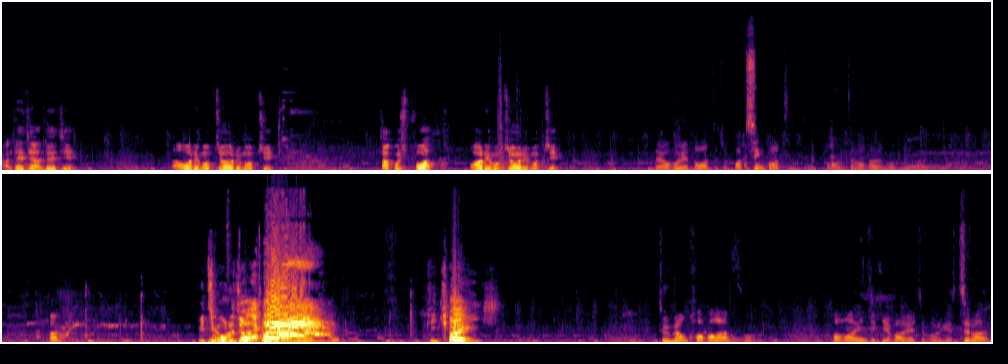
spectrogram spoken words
안 되지, 안 되지. 아, 어림없지, 어림없지. 잡고 싶어? 어림없지, 어림없지. 내가 보기엔 너한테 좀 빡친 것 같은데? 너한테만 가는 거 보니까. 난 위치 모르죠? 에헤! 비켜 이두명 커버 갔어. 커버인지 길막일지 모르겠지만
